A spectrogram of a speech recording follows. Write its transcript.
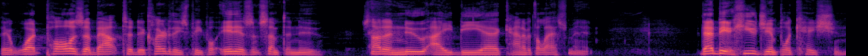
that what Paul is about to declare to these people, it isn't something new. It's not a new idea kind of at the last minute. That'd be a huge implication.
